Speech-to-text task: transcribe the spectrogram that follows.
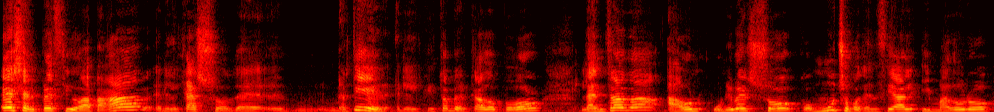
Es el precio a pagar, en el caso de invertir en el criptomercado, por la entrada a un universo con mucho potencial, inmaduro,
